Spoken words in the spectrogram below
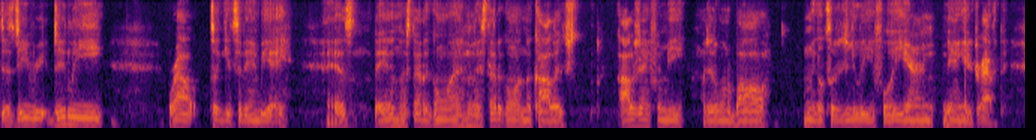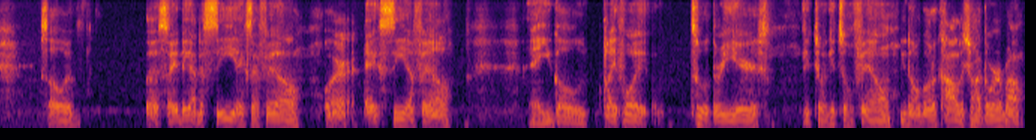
this G G League route to get to the NBA. As they instead of going instead of going to college, college ain't for me. I just want to ball. Let me go to the G League for a year and then get drafted. So let's say they got the CXFL or XCFL, and you go play for it two or three years, get your get your film. You don't go to college. You don't have to worry about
